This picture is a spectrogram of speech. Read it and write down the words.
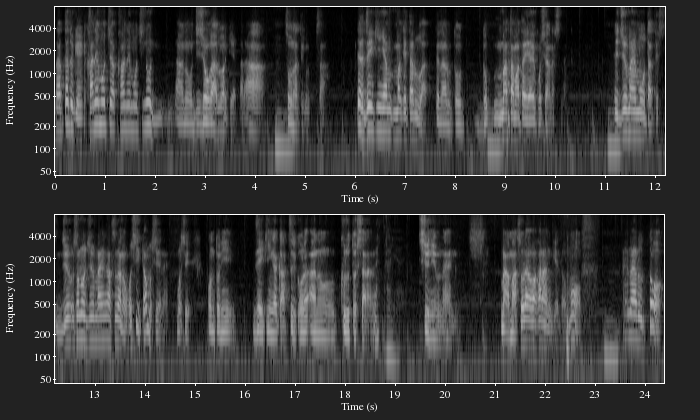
なった時金持ちは金持ちのあの事情があるわけやから、うん、そうなってくるとさ、じゃ税金や負けたるわってなると、どまたまたややこしい話になる。で、10万円もうたって、その10万円が菅野欲しいかもしれない。もし、本当に税金ががっつりこれ、あの、来るとしたらね。はいはい、収入ないの。まあまあ、それは分からんけども、うん、ってなると、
